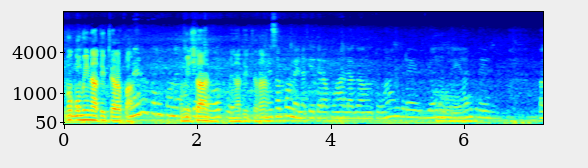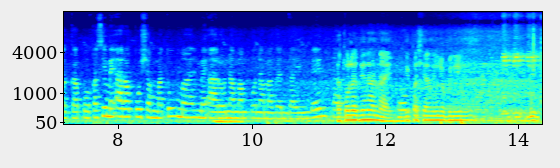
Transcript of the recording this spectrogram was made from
Kung kung may natitira pa. Meron pa rin po natitira. Kumisan, opo. may natitira. Minsan po may natitira po halagang 200, gano'n, Oo. 300. Pagka po, kasi may araw po siyang matumal, may araw naman po na maganda yung benta. Katulad ni nanay, hindi pa siya ninyo binili. bi-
